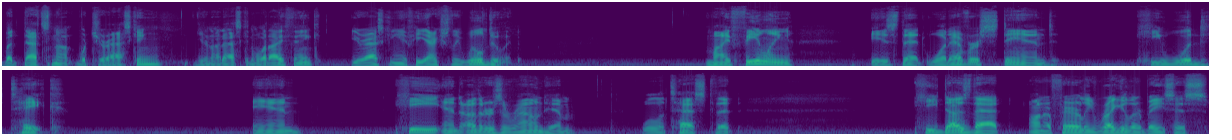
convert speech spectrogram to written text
But that's not what you're asking. You're not asking what I think. You're asking if he actually will do it. My feeling is that whatever stand he would take, and he and others around him will attest that he does that on a fairly regular basis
